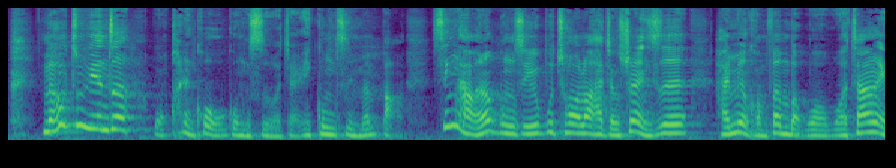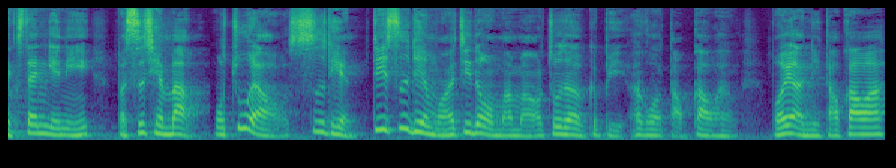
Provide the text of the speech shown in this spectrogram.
然后住院之后，我快点过我公司，我讲，哎，公司你们保，幸好那公司又不错了。他讲虽然是还没有 confirm，我我这样 extend 给你，把十千吧。我住了四天，第四天我还记得我妈妈坐在我隔壁，她给我祷告啊，我讲你祷告啊，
